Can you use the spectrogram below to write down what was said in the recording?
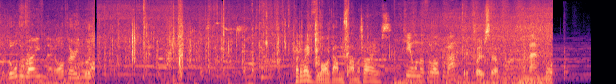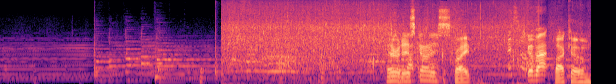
with all the rain, they are very muddy. How do I vlog and sanitize? Do you want to vlog that? Get a close up. About There it is guys. Right, Let's go back. back home.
